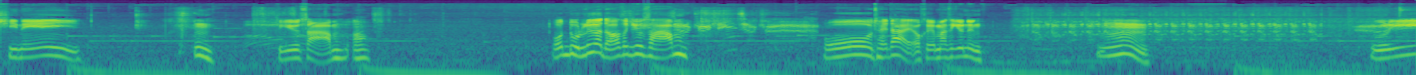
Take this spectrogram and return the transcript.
ชีเน่อืมสกิลสามเอ้าโอ้ดูดเลือดเหรอสกิลสามโอ้ใช้ได้ โอเคมาสกิลหนึ่งอืมอุรี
